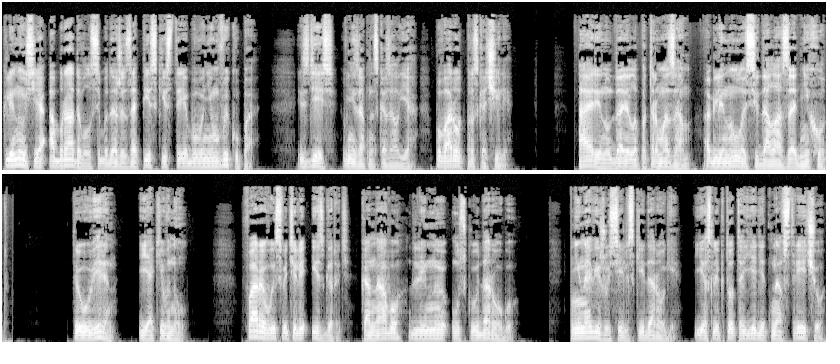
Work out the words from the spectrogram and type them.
Клянусь, я обрадовался бы даже записке с требованием выкупа. «Здесь», — внезапно сказал я, — «поворот проскочили». Айрин ударила по тормозам, оглянулась и дала задний ход. «Ты уверен?» Я кивнул. Фары высветили изгородь, канаву, длинную узкую дорогу. Ненавижу сельские дороги. Если кто-то едет навстречу,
